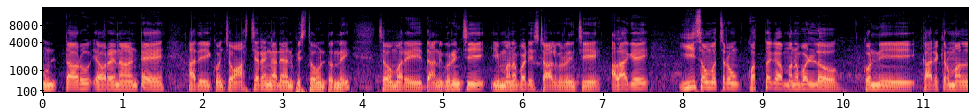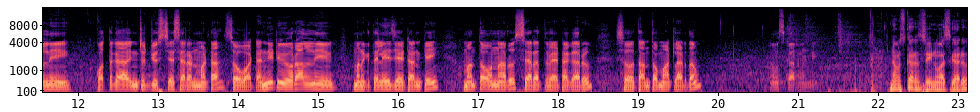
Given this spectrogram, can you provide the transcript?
ఉంటారు ఎవరైనా అంటే అది కొంచెం ఆశ్చర్యంగానే అనిపిస్తూ ఉంటుంది. సో మరి దాని గురించి ఈ మనబడి స్టాల్ గురించి అలాగే ఈ సంవత్సరం కొత్తగా మనబడిలో కొన్ని కార్యక్రమాలని కొత్తగా ఇంట్రడ్యూస్ చేశారనమాట సో వాటన్నిటి వివరాలని మనకి తెలియజేయడానికి మనతో ఉన్నారు శరత్ వేట గారు. సో తనతో మాట్లాడదాం. నమస్కారం అండి. నమస్కారం శ్రీనివాస్ గారు.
